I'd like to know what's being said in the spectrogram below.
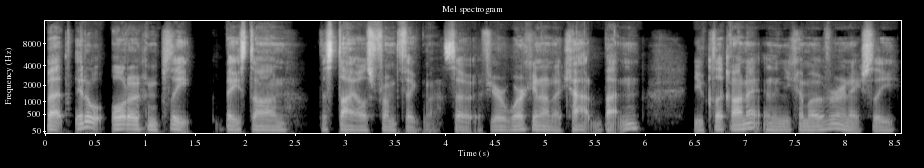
But it'll auto complete based on the styles from Figma. So if you're working on a cat button, you click on it and then you come over and actually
